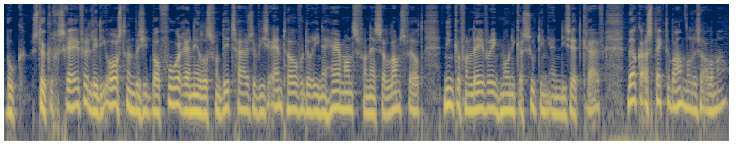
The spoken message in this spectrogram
boek stukken geschreven. Lydie Austin, Brigitte Balfour, Reinildes van Ditshuizen, Wies Endhoven, Dorine Hermans, Vanessa Lamsveld, Nienke van Levering, Monica Soeting en Lisette Kruijf. Welke aspecten behandelen ze allemaal?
